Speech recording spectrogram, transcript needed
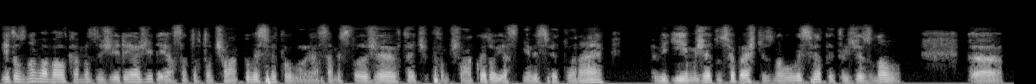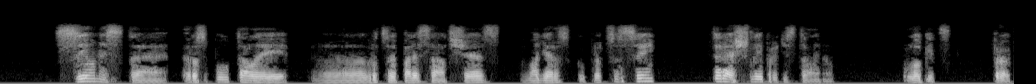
je to znova válka mezi Židy a Židy. Já jsem to v tom článku vysvětloval. Já jsem myslel, že v, té, v tom článku je to jasně vysvětlené, vidím, že to třeba ještě znovu vysvětlit. Takže znovu. Eh, sionisté rozpoutali eh, v roce 56 v Maďarsku procesy, které šly proti Stalinu. Logicky. Proč?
